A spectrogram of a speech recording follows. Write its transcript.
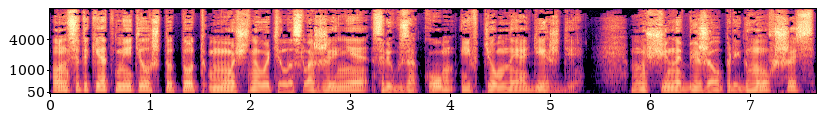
он все-таки отметил, что тот мощного телосложения с рюкзаком и в темной одежде. Мужчина бежал пригнувшись,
